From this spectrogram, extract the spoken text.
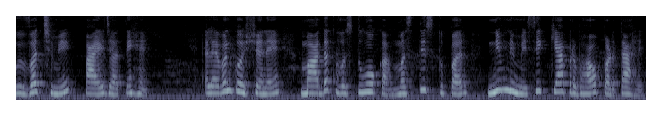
वे वच्छ में पाए जाते हैं। एलेवन क्वेश्चन है, मादक वस्तुओं का मस्तिष्क पर निम्न में से क्या प्रभाव पड़ता है?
